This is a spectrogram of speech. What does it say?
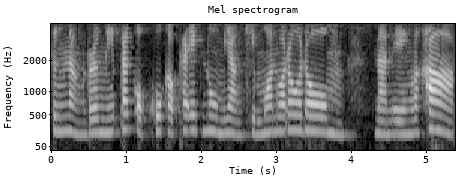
ซึ่งหนังเรื่องนี้ประกบคู่กับพระเอกหนุ่มอย่างคิมมอนวโรดม นั่นเองละค่ะ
